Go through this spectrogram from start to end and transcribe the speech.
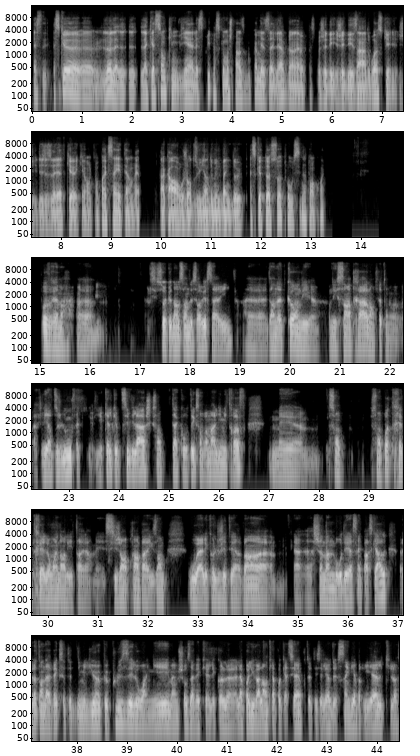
est-ce, que euh, là, la, question qui me vient à l'esprit, parce que moi, je pense beaucoup à mes élèves, parce que moi, j'ai des, endroits où j'ai des élèves qui n'ont pas accès à Internet encore aujourd'hui, en 2022. Est-ce que tu as ça, toi aussi, dans ton coin? Pas vraiment. Euh, c'est sûr que dans le centre de service, ça arrive. Euh, dans notre cas, on est, euh, on est central, en fait, on à Rivière-du-Loup. Il y a quelques petits villages qui sont à côté, qui sont vraiment limitrophes, mais euh, sont sont pas très, très loin dans les terres. Mais si j'en prends, par exemple, ou à l'école où j'étais avant, à, à Chanoine-Baudet, à Saint-Pascal, ben là, tu en avais que c'était des milieux un peu plus éloignés. Même chose avec l'école, La Polyvalente, La Pocatière, où tu as des élèves de Saint-Gabriel qui, là,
